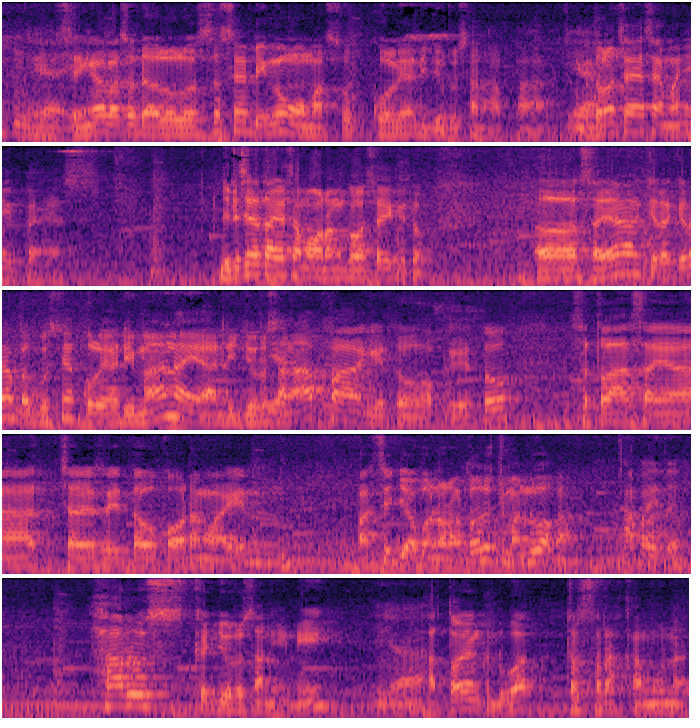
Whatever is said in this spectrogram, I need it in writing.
Iya, Sehingga pas sudah lulus tuh saya bingung mau masuk kuliah di jurusan apa. Iya. Kebetulan saya SMA-nya IPS. Jadi saya tanya sama orang tua saya gitu, "Eh, saya kira-kira bagusnya kuliah di mana ya, di jurusan Iya. apa gitu. Waktu itu setelah saya cari tahu ke orang lain, pasti jawaban orang tua itu cuma dua kan Apa itu? harus ke jurusan ini Iya. atau yang kedua terserah kamu nak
